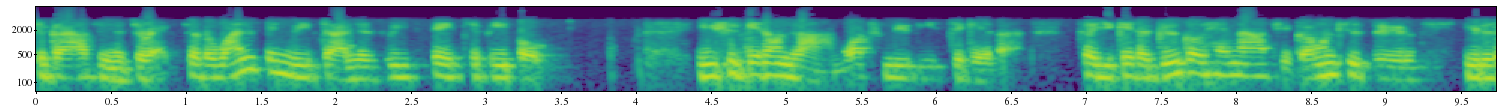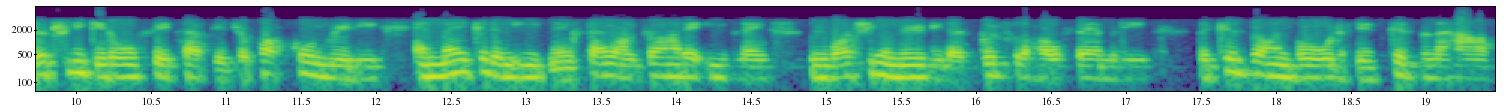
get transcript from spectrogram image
to go out and interact. So the one thing we've done is we've said to people, you should get online, watch movies together. So you get a Google Hangout, you go onto Zoom, you literally get all set up, get your popcorn ready, and make it an evening. Say on Friday evening, we're watching a movie that's good for the whole family the kids are on board, if there's kids in the house,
